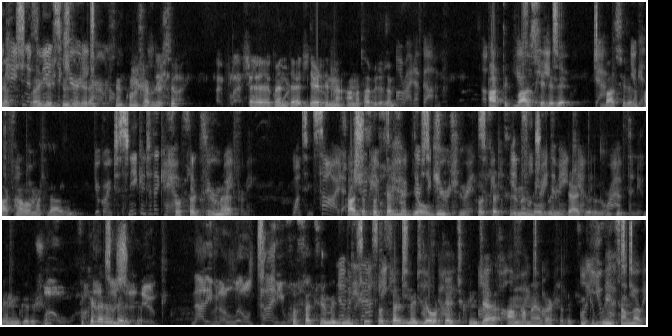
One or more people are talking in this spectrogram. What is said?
location of the main security göre terminal? sen konuşabilirsin. I'm flashing Ee, ben de derdimi anlatabilirim. All right, I've got him. Okay, Artık bazı şeyleri bazı şeylerin farkına varmak lazım. You're going to sneak into the camp Sosyal çürüme- away from me. Once inside, I Sadece should be able to sosyal medya olduğu security için grid so we sosyal can çürümenin infiltrate the olduğunu main iddia camp and ediyoruz grab bugün. Benim görüşüm. Fikirlerim touching a belki. nuke. Not even a little tiny one. Sosyal çürüme diye bir şey sosyal medya ortaya çıkınca anlamaya başladık. Çünkü bu insanlar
